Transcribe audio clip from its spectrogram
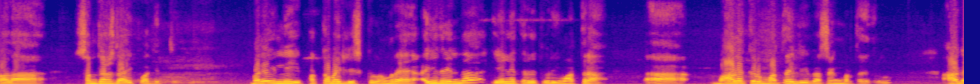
ಭಾಳ ಸಂತೋಷದಾಯಕವಾಗಿತ್ತು. ಬರೀ ಇಲ್ಲಿ ಪಕ್ಕ ಮಿಡ್ಲಿ ಸ್ಕೂಲ್ ಅಂದರೆ ಐದರಿಂದ ಏಳನೇ ತರಗತಿವರೆಗೆ ಮಾತ್ರ ಬಾಲಕರು ಮಾತ್ರ ಇಲ್ಲಿ ವ್ಯಾಸಂಗ ಮಾಡ್ತಾಯಿದ್ರು ಆಗ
